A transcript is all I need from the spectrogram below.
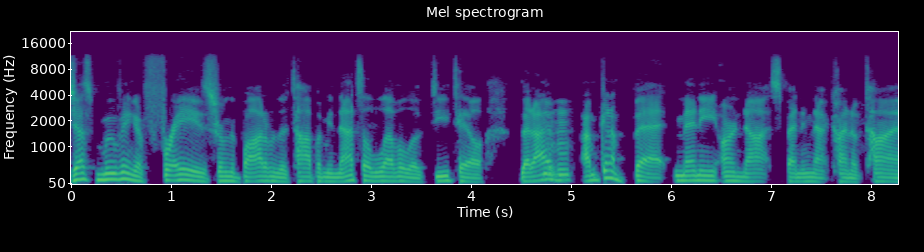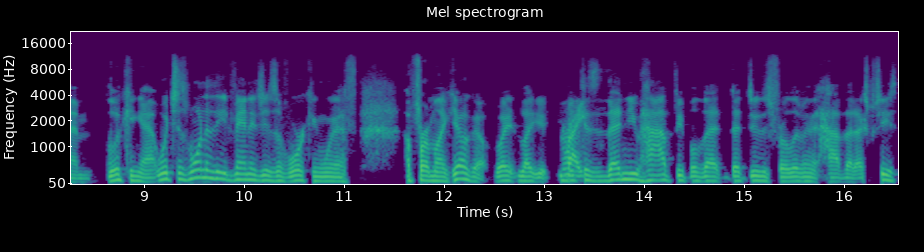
just moving a phrase from the bottom to the top i mean that's a level of detail that i mm-hmm. i'm going to bet many are not spending that kind of time looking at which is one of the advantages of working with a firm like Yoko right like right. because then you have people that that do this for a living that have that expertise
